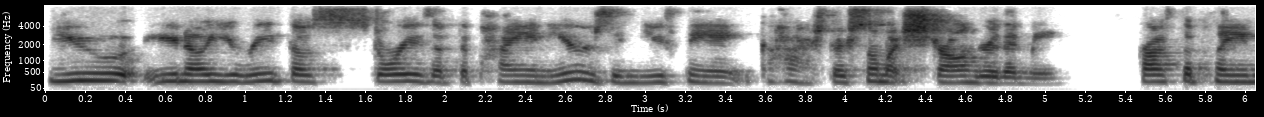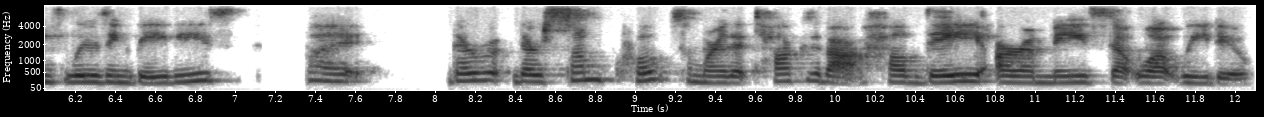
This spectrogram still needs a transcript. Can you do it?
you you know, you read those stories of the pioneers and you think, gosh, they're so much stronger than me. Across the plains losing babies, but there there's some quote somewhere that talks about how they are amazed at what we do.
